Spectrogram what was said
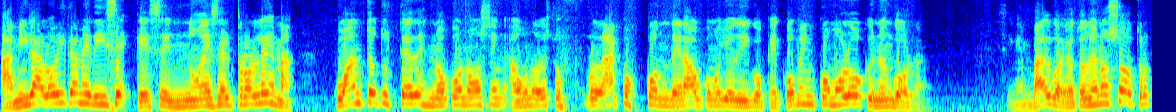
A mí la lógica me dice que ese no es el problema. ¿Cuántos de ustedes no conocen a uno de esos flacos condenados, como yo digo, que comen como loco y no engordan? Sin embargo, hay otros de nosotros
